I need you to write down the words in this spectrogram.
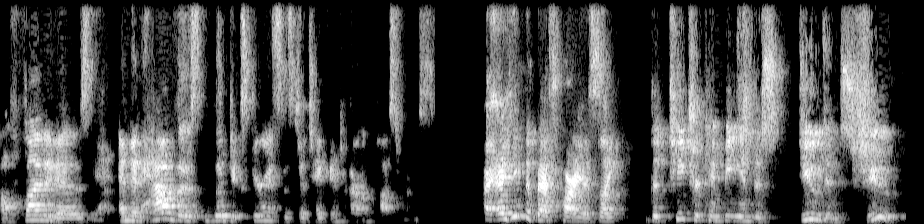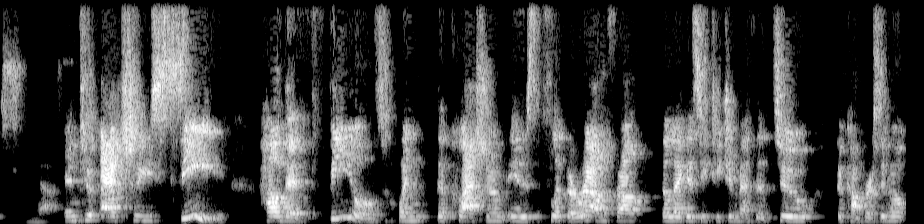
how fun it is, yeah. and then have those lived experiences to take into their own classrooms. I, I think the best part is like the teacher can be in the student's shoes yeah. and to actually see how that feels when the classroom is flipped around from the legacy teaching method to the comprehensible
